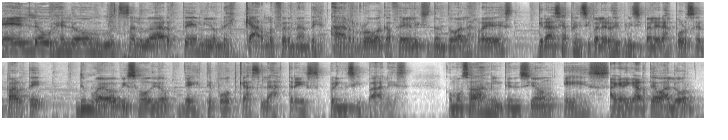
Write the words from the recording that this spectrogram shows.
Hello, hello, un gusto saludarte. Mi nombre es Carlos Fernández, arroba Café del Éxito en todas las redes. Gracias principaleros y principaleras por ser parte de un nuevo episodio de este podcast Las Tres Principales. Como sabes, mi intención es agregarte valor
